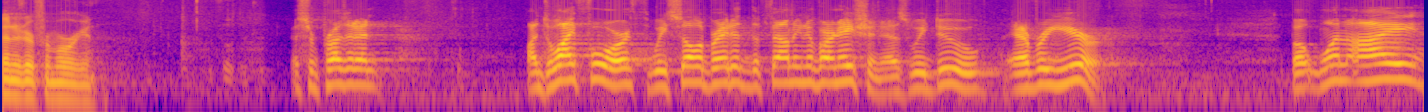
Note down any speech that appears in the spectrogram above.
Senator from Oregon. Mr. President, on July 4th, we celebrated the founding of our nation, as we do every year. But when I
